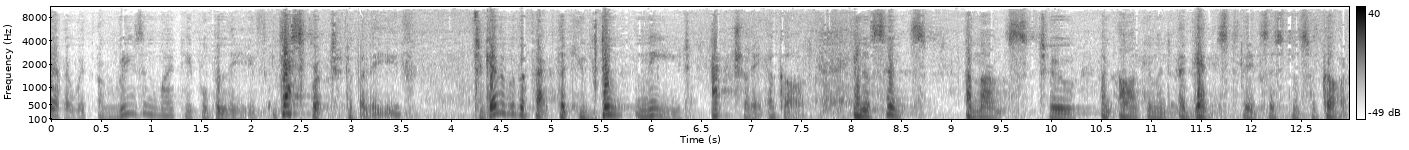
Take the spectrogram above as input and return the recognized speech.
together with a reason why people believe, desperate to believe, together with the fact that you don't need actually a God, in a sense amounts to an argument against the existence of God.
